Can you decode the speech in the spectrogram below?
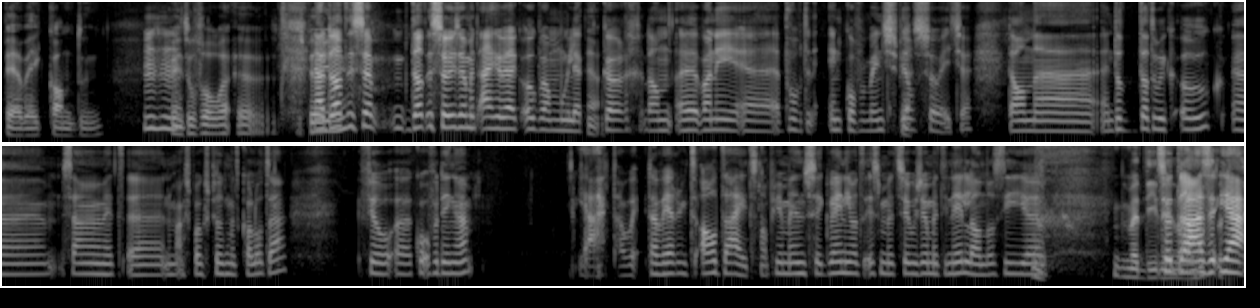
per week kan doen. Ik weet niet hoeveel eh, eh, speel Nou, je dat nu? is, m- dat is sowieso met eigen werk ook wel moeilijker dan eh, wanneer je eh, bijvoorbeeld een, een coverbandje speelt, zo weet je. Dan, eh, en dat, dat doe ik ook. samen met, eh normaal gesproken speel ik met Carlotta. Veel eh coverdingen. Ja, daar, daar werkt altijd, snap je mensen? Ik weet niet wat het is met sowieso met die Nederlanders die eh, Met die zodra Nederlanders. ze ja,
